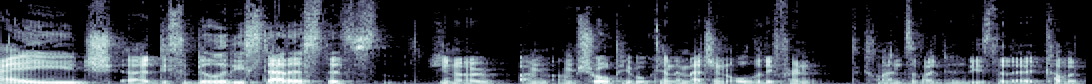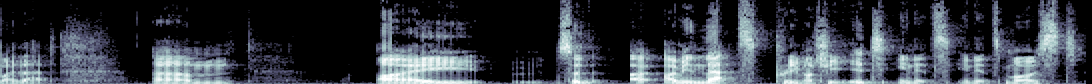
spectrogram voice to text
age, uh, disability status. There's, you know, I'm, I'm, sure people can imagine all the different kinds of identities that are covered by that. Um, I so I, I mean that's pretty much it in its in its most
